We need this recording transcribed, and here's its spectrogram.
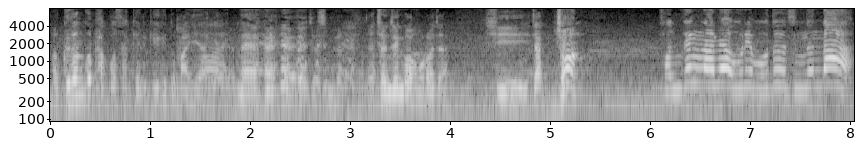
어, 그 다음 거 바꿔서 할게 이렇게 얘기 또 많이 하게. 네, 좋습니다. 자, 전쟁광으로 자 시작. 전. 전쟁 나면 우리 모두 죽는다.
